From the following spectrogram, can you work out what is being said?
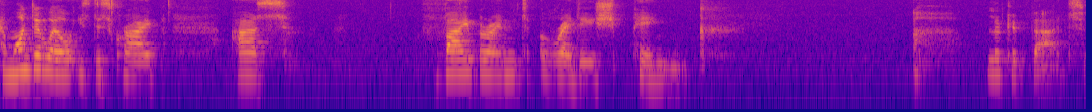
And Wonder Wheel is described as vibrant reddish pink. Look at that.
